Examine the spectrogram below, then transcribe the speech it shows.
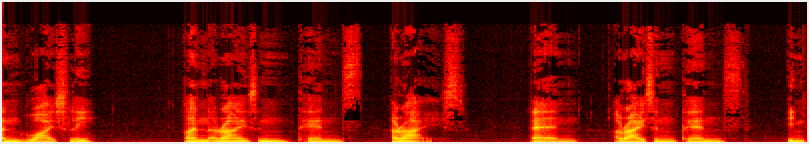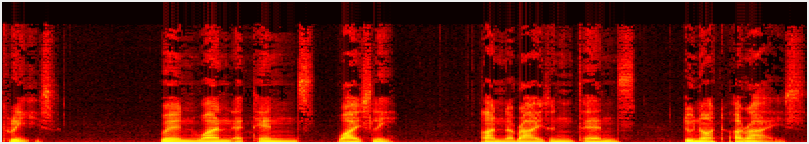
unwisely unarisen tends arise and arisen tends increase when one attends wisely, unarisen tends do not arise,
